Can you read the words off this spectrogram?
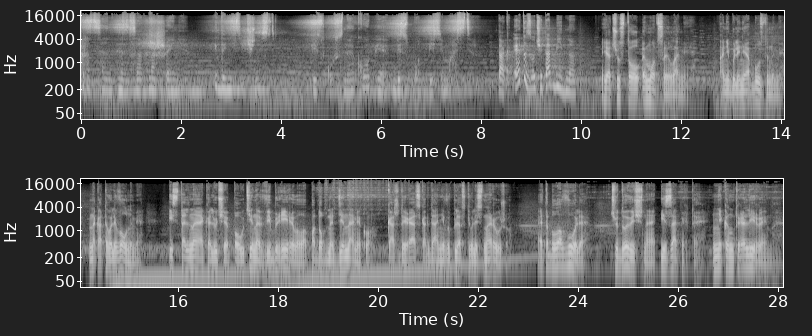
Процентное соотношение. Идентичность. Искусная копия без подписи мастера. Так, это звучит обидно. Я чувствовал эмоции Ламии. Они были необузданными, накатывали волнами. И стальная колючая паутина вибрировала, подобно динамику, каждый раз, когда они выплескивались наружу. Это была воля, чудовищная и запертая, неконтролируемая.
